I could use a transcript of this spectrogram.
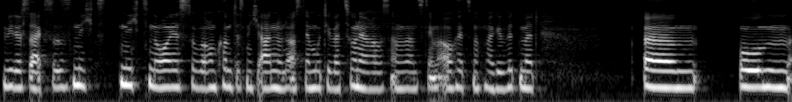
Wie du sagst, das ist nichts, nichts Neues, so warum kommt es nicht an? Und aus der Motivation heraus haben wir uns dem auch jetzt nochmal gewidmet, ähm, um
